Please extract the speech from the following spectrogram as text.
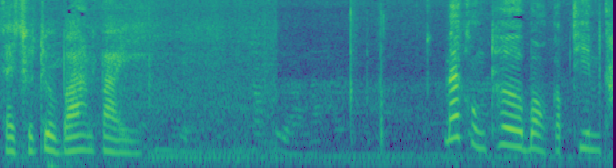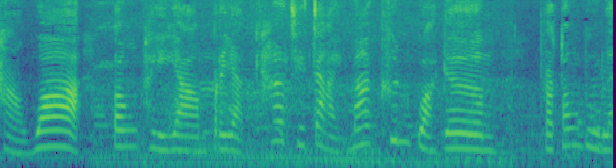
ใส่ชุดอยู่บ้านไป แม่ของเธอบอกกับทีมข่าวว่าต้องพยายามประหยัดค่าใช้จ่ายมากขึ้นกว่าเดิม เพราะต้องดูแล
